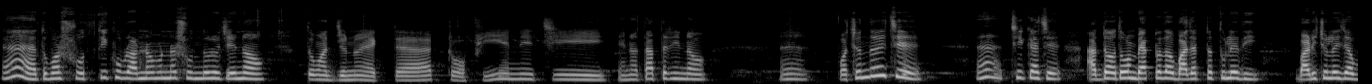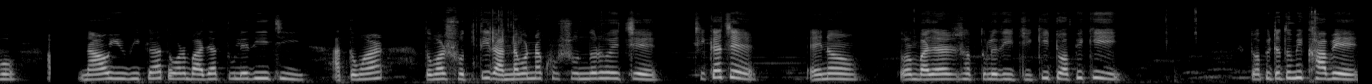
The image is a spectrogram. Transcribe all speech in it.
হ্যাঁ তোমার সত্যি খুব রান্না বান্না সুন্দর হয়েছে। নাও, তোমার জন্য একটা ট্রফি এনেছি। এ নাও, তাড়াতাড়ি নাও। হ্যাঁ পছন্দ হয়েছে? হ্যাঁ ঠিক আছে। আর দাও, তোমার ব্যাগটা দাও, বাজারটা তুলে দিই। বাড়ি চলে যাব। নাও, ইউভিকা, তোমার বাজার তুলে দিয়েছি। আর তোমার তোমার সত্যি রান্নাবান্না খুব সুন্দর হয়েছে। ঠিক আছে? এই নাও। তোমার বাজার সব তুলে দিয়েছি। কি টপি কি? টপিটা তুমি খাবে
